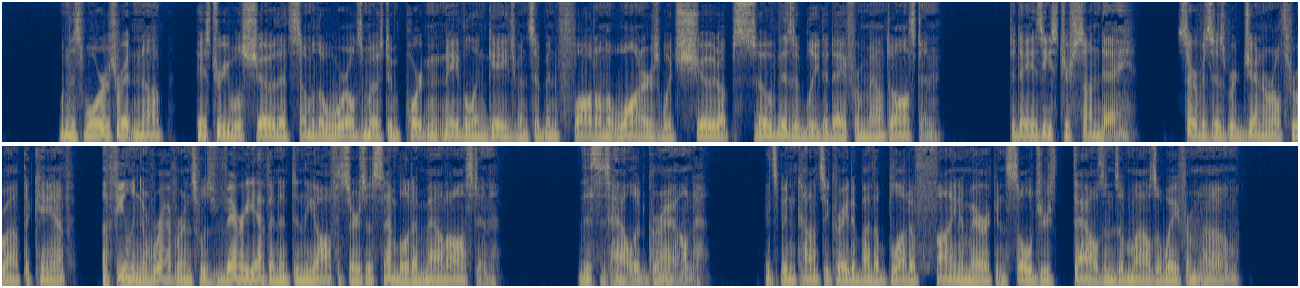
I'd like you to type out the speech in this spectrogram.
When this war is written up, history will show that some of the world's most important naval engagements have been fought on the waters which showed up so visibly today from Mount Austin. Today is Easter Sunday. Services were general throughout the camp. A feeling of reverence was very evident in the officers assembled at Mount Austin. This is hallowed ground. It's been consecrated by the blood of fine American soldiers thousands of miles away from home.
